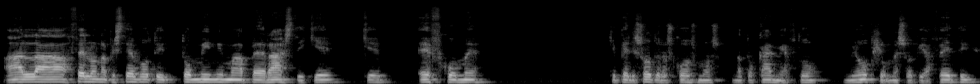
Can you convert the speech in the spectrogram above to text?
αλλά θέλω να πιστεύω ότι το μήνυμα περάστηκε και εύχομαι και περισσότερος κόσμος να το κάνει αυτό με όποιο μέσο διαθέτει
